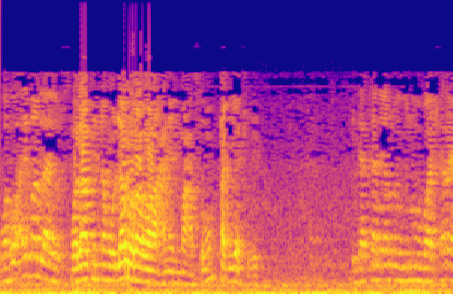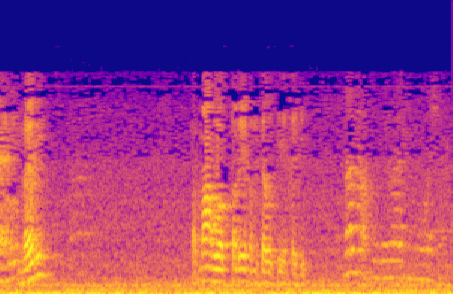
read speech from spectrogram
وهو أيضا لا يرسل ولكنه لو روى عن المعصوم قد يكذب. إذا كان يروي بالمباشرة يعني؟ مالي فما هو الطريق لتوثيقه ما نأخذ برواية المباشرة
